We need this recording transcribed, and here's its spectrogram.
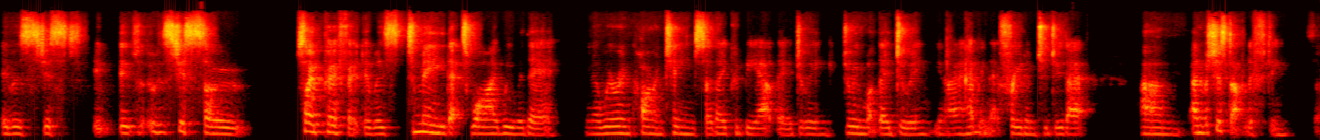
it was just it, it, was just so so perfect it was to me that's why we were there you know we were in quarantine so they could be out there doing doing what they're doing you know having that freedom to do that um, and it was just uplifting so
